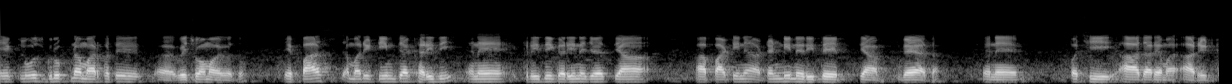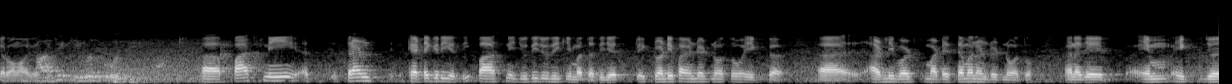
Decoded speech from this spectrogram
એ ક્લોઝ ગ્રુપના મારફતે વેચવામાં આવ્યો હતો. એ પાસ અમારી ટીમ ત્યાં ખરીદી અને ખરીદી કરીને જે ત્યાં આ પાર્ટીને અટેન્ડીને રીતે ત્યાં ગયા હતા. અને પછી આ આધારે આ રેડ કરવામાં આવ્યો હતી. પાસની ત્રણ કેટેગરી હતી. પાસની જુદી જુદી કિંમત હતી. જે એક ટ્વેન્ટી ફાઇવ હંડ્રેડનો હતો એક અર્લી બર્ડ્સ માટે સેવન હંડ્રેડનો હતો. અને જે એમ એક જે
